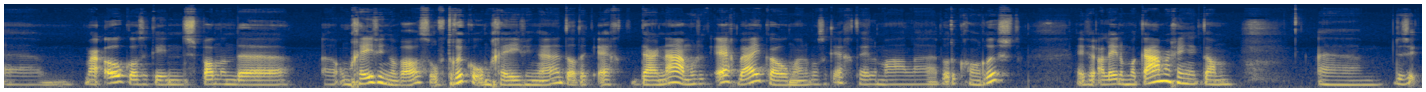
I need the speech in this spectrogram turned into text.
Um, maar ook als ik in spannende uh, omgevingen was, of drukke omgevingen, dat ik echt daarna moest ik echt bijkomen. Dan was ik echt helemaal, uh, wilde ik gewoon rust. Even alleen op mijn kamer ging ik dan. Um, dus ik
